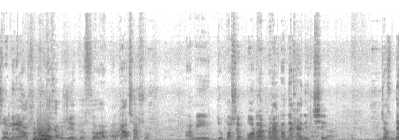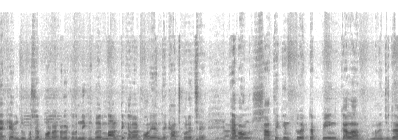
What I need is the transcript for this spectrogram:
জমিনের অংশটা দেখাবো যেহেতু সো একটু কাছে আসো। আমি দুপাশে বর্ডার প্যানেলটা দেখাই দিচ্ছি। জাস্ট দেখেন দুপাশে বর্ডার প্যানেল কত নিখুঁতভাবে মাল্টি কালার পরে দিয়ে কাজ করেছে। এবং সাথে কিন্তু একটা পিঙ্ক কালার মানে যেটা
